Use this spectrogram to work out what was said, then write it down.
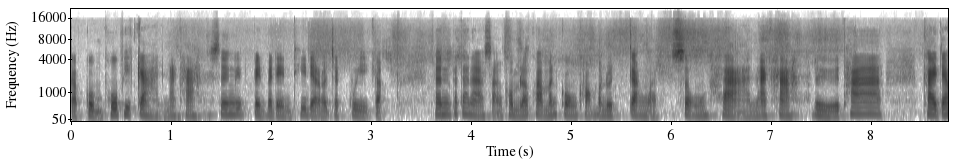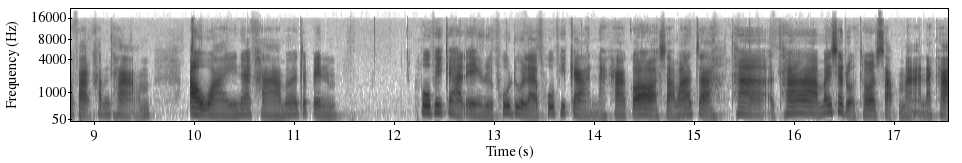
กับกลุ่มผู้พิการนะคะ ซึ่งเป็นประเด็นที่เดี๋ยวเราจะคุยกับท่านพัฒนาสังคมและความมั่นคงของมนุษย์จังหวัดสงขลานะคะ หรือถ้าใครจะฝากคำถามเอาไว้นะคะ ไม่ว่าจะเป็นผู้พิการเองหรือผู้ดูแลผู้พิการนะคะ ก็สามารถจะถ้าถ้าไม่สะดวกโทรศัพท์มานะคะ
